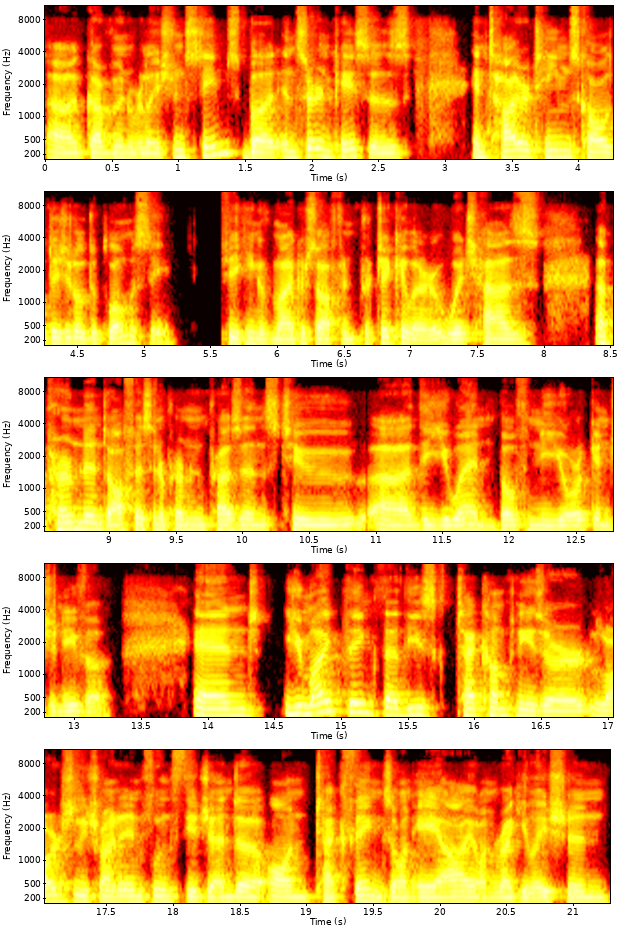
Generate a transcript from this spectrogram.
uh, government relations teams, but in certain cases, entire teams called digital diplomacy. Speaking of Microsoft in particular, which has a permanent office and a permanent presence to uh, the UN, both in New York and Geneva. And you might think that these tech companies are largely trying to influence the agenda on tech things, on AI, on regulation,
